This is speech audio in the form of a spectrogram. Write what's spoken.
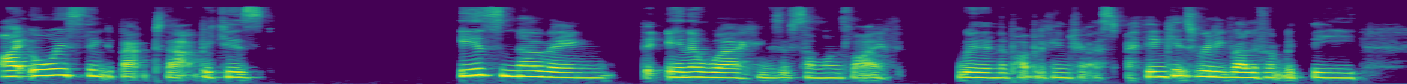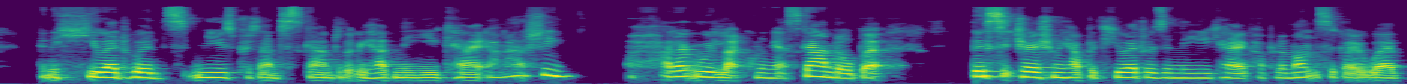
i always think back to that because is knowing the inner workings of someone's life within the public interest? I think it's really relevant with the kind of Huw Edwards news presenter scandal that we had in the uk i'm actually i don't really like calling it a scandal but this situation we had with Huw Edwards in the uk a couple of months ago where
